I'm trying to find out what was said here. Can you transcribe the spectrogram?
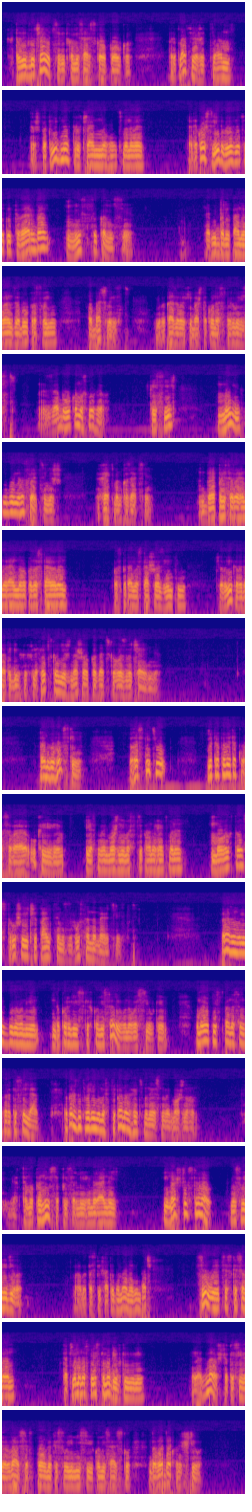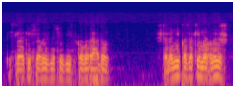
хто відлучається від комісарського полку, приплачує життям, тож потрібне втручання гетьманове, а також слід визначити твердо місце комісії. На віддалі пан Іван забув про свою обачливість і виказував хіба ж таку настирливість. Забув, кому служив. Кисіль миліший був його серцю, ніж гетьман козацький. Де писаря генерального позаставили? поспитав я старшого з гінців. Чоловіка видати більше шляхетського, ніж нашого козацького звичайня. Пан Луговський гостить у митрополита Косова у Києві, ясновельможний мості пане гетьмане, мовив той, струшуючи пальцем з вуса на мерзлість. Разом виїздили вони до королівських комісарів у Новосілки, у маєтність пана Сентора Киселя. Тепер ждуть веліннями Степана гетьмана Ясновельможного. Як там опинився писар мій генеральний, і нащо встривав на своє діло? Мав би поспішати до мене, він, бач, цілується з киселем та п'є монастирські меди в Києві. Я знав, що Кисіль рвався сповнити свою місію комісарську до водохрещів після яких я визначив військову раду, що на ній козаки могли ж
